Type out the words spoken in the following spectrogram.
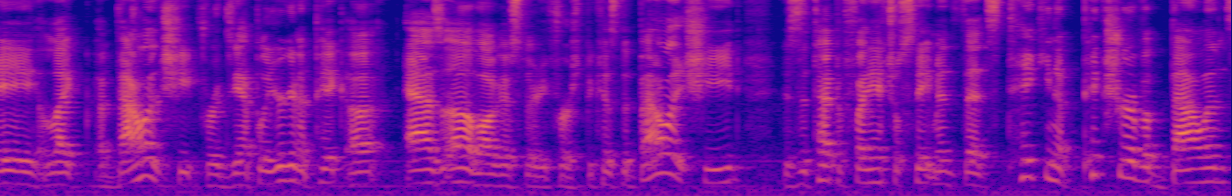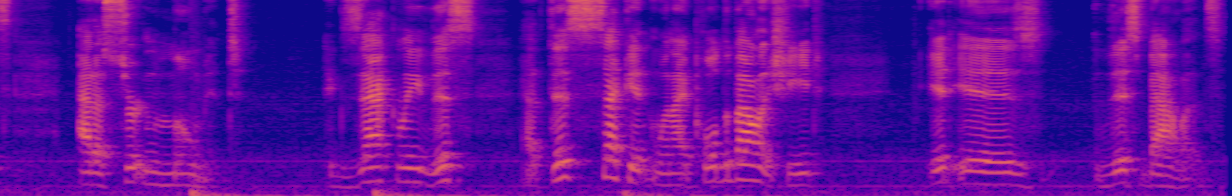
a like a balance sheet, for example, you're going to pick a, as of August 31st because the balance sheet is the type of financial statement that's taking a picture of a balance at a certain moment. Exactly this, at this second when I pulled the balance sheet, it is this balance.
